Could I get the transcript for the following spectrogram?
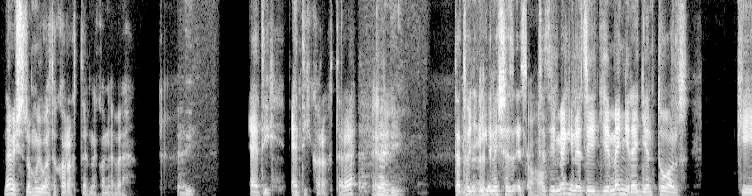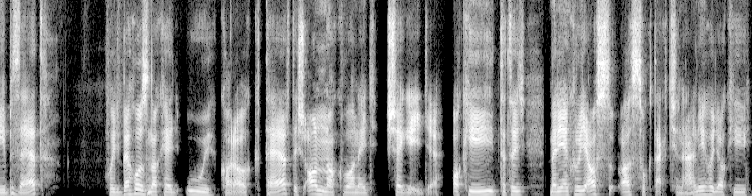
Nem is tudom, mi volt a karakternek a neve. Eddie. Eddie. Eddie karaktere. Eddie. Tehát, hogy igen, és ez, ez tehát, hogy megint ez egy mennyire egy ilyen torz képzet, hogy behoznak egy új karaktert, és annak van egy segédje, aki, tehát, hogy, mert ilyenkor ugye azt, azt szokták csinálni, hogy aki,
